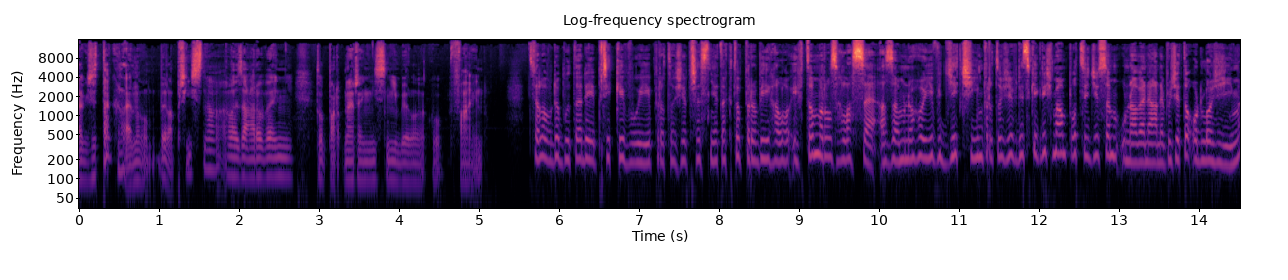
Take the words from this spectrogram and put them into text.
takže takhle, no, byla přísná, ale zároveň to partneření s ní bylo jako fajn. Celou dobu tady přikivuji, protože přesně tak to probíhalo i v tom rozhlase a za mnoho ji vděčím, protože vždycky, když mám pocit, že jsem unavená nebo že to odložím,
